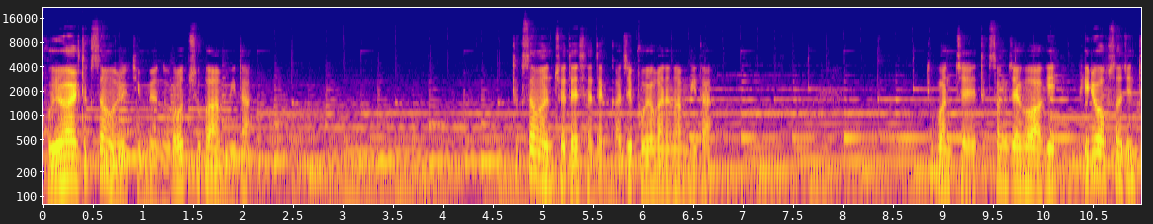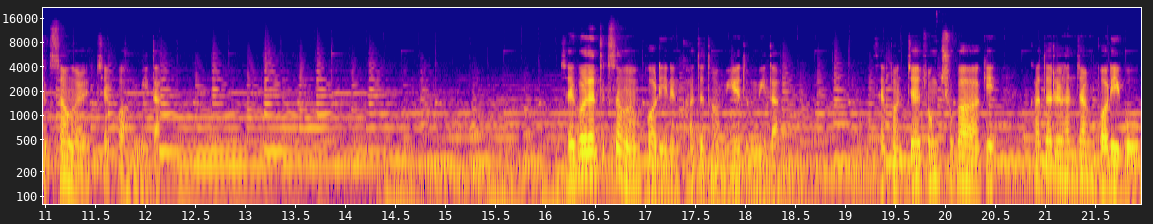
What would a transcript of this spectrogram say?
부여할 특성을 뒷면으로 추가합니다. 특성은 최대 3대까지 부여 가능합니다. 두 번째 특성 제거하기 필요 없어진 특성을 제거합니다. 제거된 특성은 버리는 카드 더미에 둡니다. 세 번째 종 추가하기 카드를 한 장 버리고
